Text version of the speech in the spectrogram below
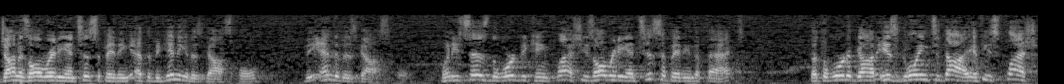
John is already anticipating at the beginning of his gospel the end of his gospel. When he says the Word became flesh, he's already anticipating the fact that the Word of God is going to die. If he's flesh,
